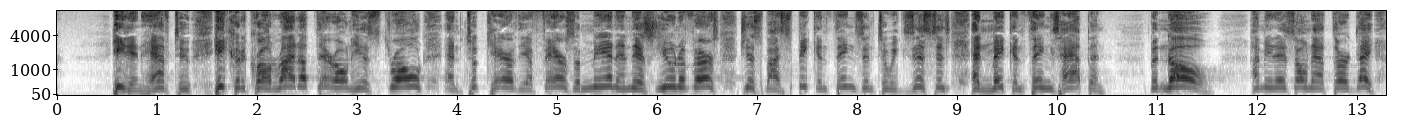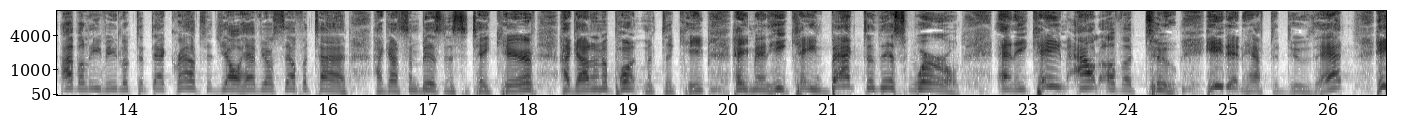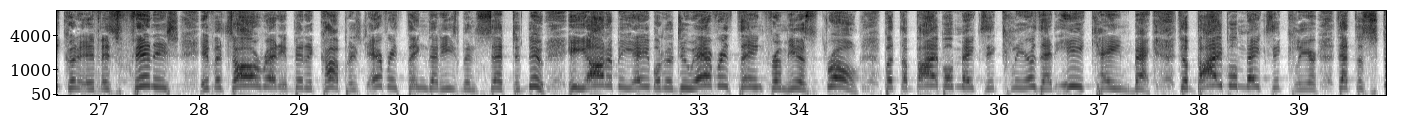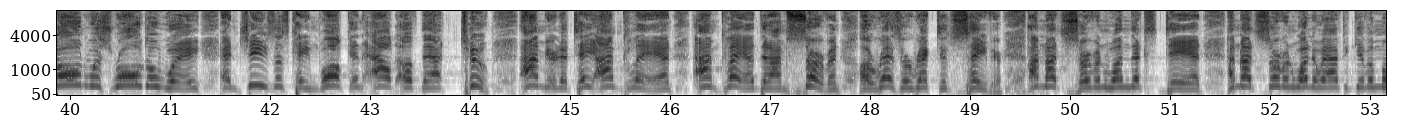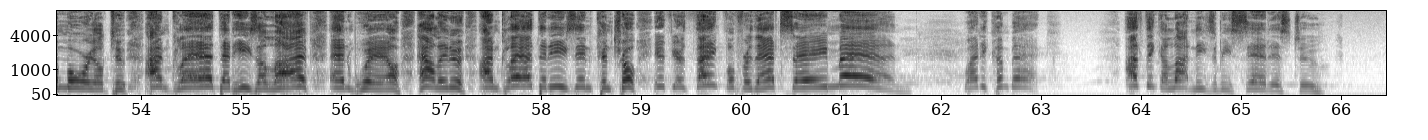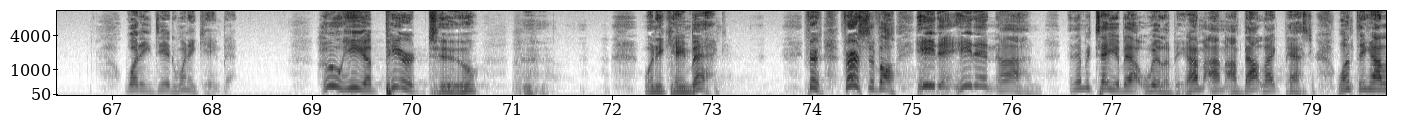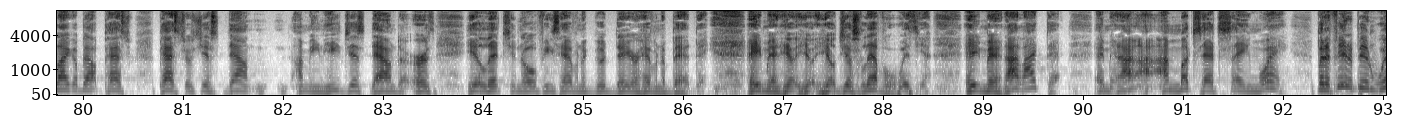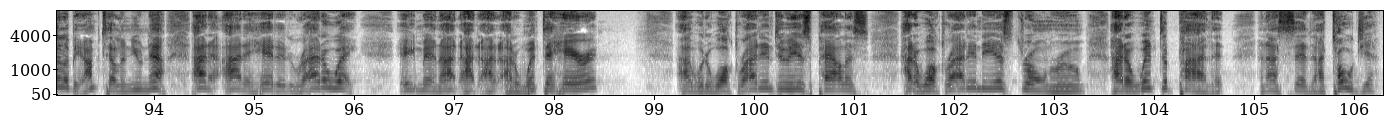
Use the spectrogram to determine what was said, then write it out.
He didn't have to. He could have crawled right up there on his throne and took care of the affairs of men in this universe just by speaking things into existence and making things happen. But no, I mean, it's on that third day. I believe he looked at that crowd, said, Y'all have yourself a time. I got some business to take care of. I got an appointment to keep. Hey, man, he came back to this world and he came out of a tomb. He didn't have to do that. He could, if it's finished, if it's already been accomplished, everything that he's been set to do, he ought to be able to do everything from his throne. But the Bible makes it clear that he came back. The Bible makes it clear that the stone was rolled away and came walking out of that tomb. I'm here to tell you, I'm glad, I'm glad that I'm serving a resurrected Savior. I'm not serving one that's dead. I'm not serving one that I have to give a memorial to. I'm glad that He's alive and well. Hallelujah. I'm glad that He's in control. If you're thankful for that, say amen. Why'd He come back? I think a lot needs to be said as to what He did when He came back, who He appeared to. when he came back. First of all, he didn't, he didn't, uh, let me tell you about Willoughby. I'm, I'm about like Pastor. One thing I like about Pastor, Pastor's just down, I mean, he's just down to earth. He'll let you know if he's having a good day or having a bad day. Amen. He'll, he'll, he'll just level with you. Amen. I like that. Amen. I, am much that same way. But if it had been Willoughby, I'm telling you now, I'd, I'd have headed right away. Amen. I'd, I'd, I'd have went to Herod. I would have walked right into his palace. I'd have walked right into his throne room. I'd have went to Pilate and I said, I told you.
